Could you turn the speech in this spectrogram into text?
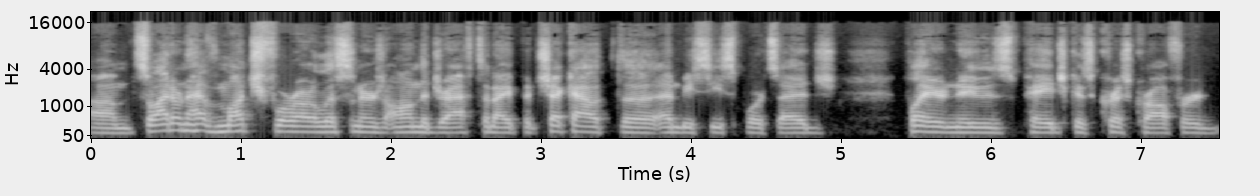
Um, so i don't have much for our listeners on the draft tonight but check out the nbc sports edge player news page because chris crawford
